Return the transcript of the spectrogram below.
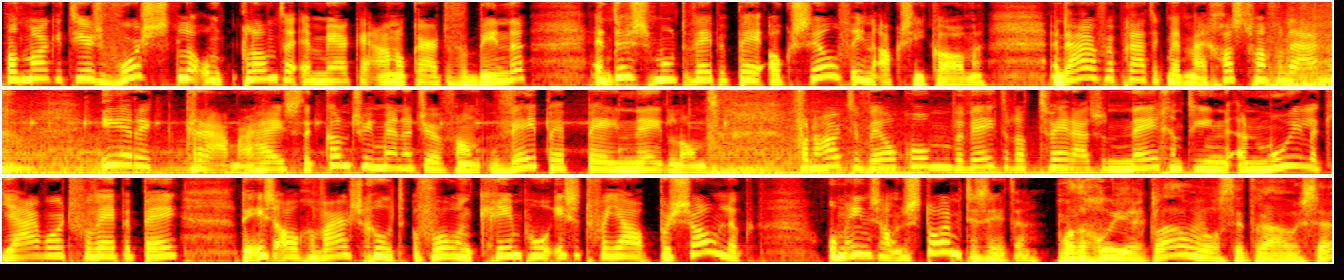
Want marketeers worstelen om klanten en merken aan elkaar te verbinden. En dus moet WPP ook zelf in actie komen. En daarover praat ik met mijn gast van vandaag. Erik Kramer. Hij is de country manager van WPP Nederland. Van harte welkom. We weten dat 2019 een moeilijk jaar wordt voor WPP. Er is al gewaarschuwd voor een krimp. Hoe is het voor jou persoonlijk om in zo'n storm te zitten? Wat een goede reclame was dit trouwens, hè?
